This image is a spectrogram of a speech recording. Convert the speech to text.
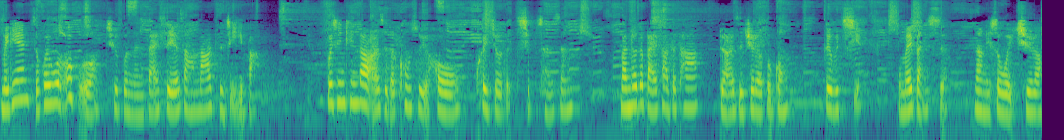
每天只会问饿不饿，却不能在事业上拉自己一把。父亲听到儿子的控诉以后，愧疚的泣不成声。满头的白发的他，对儿子鞠了个躬：“对不起，我没本事，让你受委屈了。”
